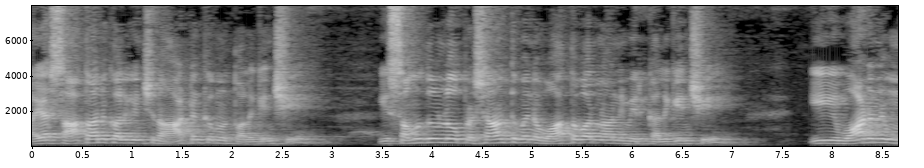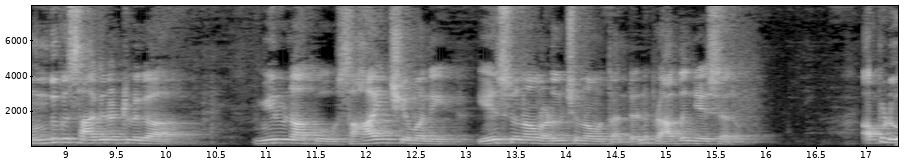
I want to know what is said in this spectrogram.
అయా సాతాను కలిగించిన ఆటంకమును తొలగించి ఈ సముద్రంలో ప్రశాంతమైన వాతావరణాన్ని మీరు కలిగించి ఈ వాడని ముందుకు సాగినట్లుగా మీరు నాకు సహాయం చేయమని ఏసునామని అడుగుచున్నాము తండ్రి అని ప్రార్థన చేశారు. అప్పుడు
